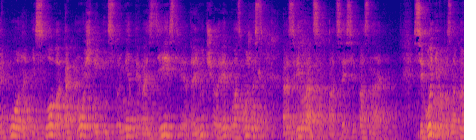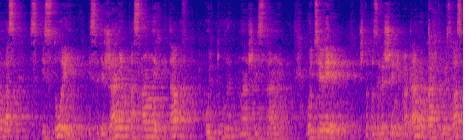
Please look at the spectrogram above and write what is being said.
икона и слово, как мощные инструменты воздействия, дают человеку возможность развиваться в процессе познания. Сегодня мы познакомим вас с историей и содержанием основных этапов культуры нашей страны. Будьте уверены, что по завершении программы у каждого из вас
